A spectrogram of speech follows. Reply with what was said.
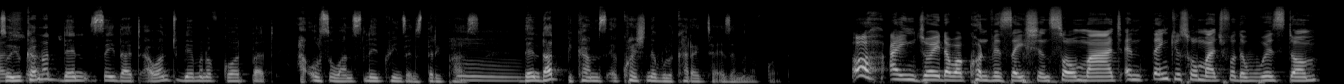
so you That's cannot then say that I want to be a man of God, but I also want slay queens and strippers. Then that becomes a questionable character as a man of God. Oh, I enjoyed our conversation so much. And thank you so much for the wisdom.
